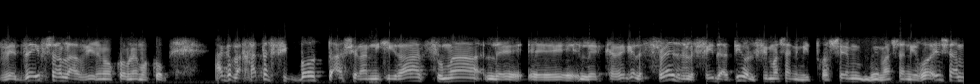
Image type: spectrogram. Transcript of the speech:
ואת זה אי אפשר להעביר ממקום למקום. אגב, אחת הסיבות של הנהירה העצומה אה, כרגע לפרז, לפי דעתי, או לפי מה שאני מתרשם ממה שאני רואה שם,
